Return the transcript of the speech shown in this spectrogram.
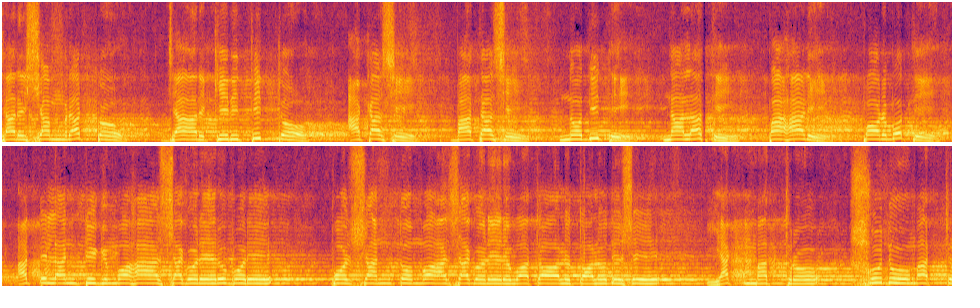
যার সাম্রাট্য যার কীর্তিত্ব আকাশে, বাতাসে, নদীতে, নালাতে, পাহাড়ে, পর্বতে, আটলান্টিক মহাসাগরের উপরে প্রশান্ত মহাসাগরের অতল তলদেশে একমাত্র, শুধুমাত্র,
